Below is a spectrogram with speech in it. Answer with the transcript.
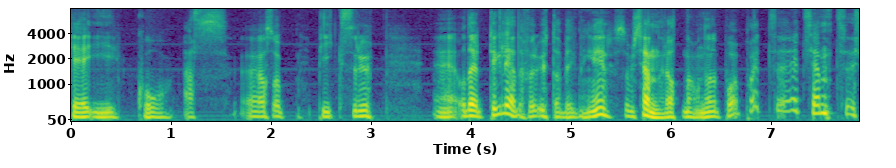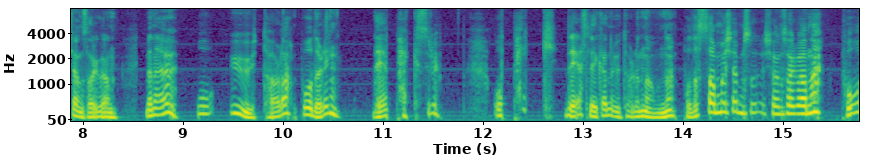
P-I-K-S, eh, altså Piksrud. Eh, Og det er til glede for utabygninger som kjenner at navnet på, på et, et kjent kjønnsorgan. Men òg uttala på odeling. Det er Peksrud. Og pekk, det er slik han uttaler navnet på det samme kjønnsorganet, på.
